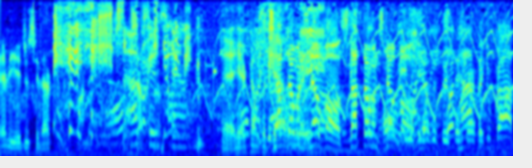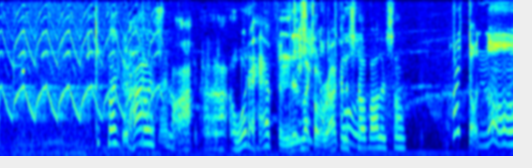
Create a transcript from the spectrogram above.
any agency that can respond to Stop any yelling me. Yeah, here comes the Stop throwing snowballs! Stop throwing snowballs! what happened to cop? What the? How is, uh, uh, what happened? There's like a not rock in the snowball or something? I don't know.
